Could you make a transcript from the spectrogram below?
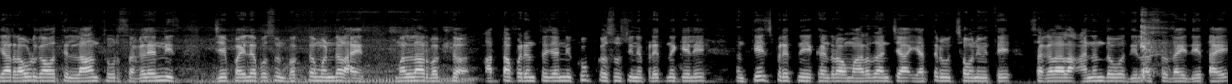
या राऊड गावातील लहान थोर सगळ्यांनीच जे पहिल्यापासून भक्त मंडळ आहेत मल्हार भक्त आत्तापर्यंत ज्यांनी खूप कसोशीने प्रयत्न केले आणि तेच प्रयत्न हे खंडराव महाराजांच्या यात्रे उत्सवानिमित्त सगळ्याला आनंद व दिलासदायी देत आहे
